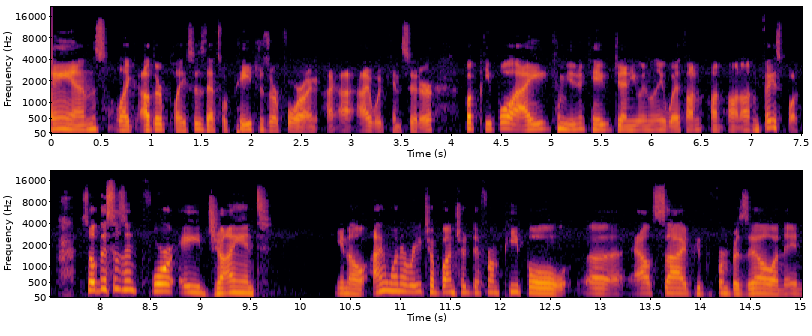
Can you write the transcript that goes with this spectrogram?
fans like other places. That's what pages are for, I, I, I, would consider. But people I communicate genuinely with on, on, on Facebook. So this isn't for a giant, you know, I want to reach a bunch of different people uh, outside, people from Brazil, and, and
